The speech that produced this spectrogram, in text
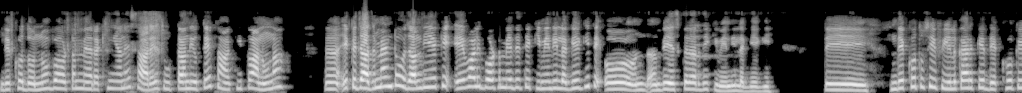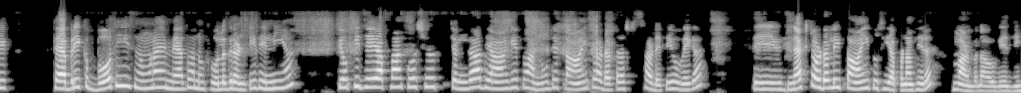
ਦੇਖੋ ਦੋਨੋਂ ਬਾਟਮ ਮੈਂ ਰੱਖੀਆਂ ਨੇ ਸਾਰੇ ਸੂਟਾਂ ਦੇ ਉੱਤੇ ਤਾਂ ਕਿ ਤੁਹਾਨੂੰ ਨਾ ਇੱਕ ਜਜਮੈਂਟ ਹੋ ਜਾਂਦੀ ਹੈ ਕਿ ਇਹ ਵਾਲੀ ਬਾਟਮ ਇਹਦੇ ਤੇ ਕਿਵੇਂ ਦੀ ਲੱਗੇਗੀ ਤੇ ਉਹ ਬੇਸ ਕਲਰ ਦੀ ਕਿਵੇਂ ਦੀ ਲੱਗੇਗੀ। ਤੇ ਦੇਖੋ ਤੁਸੀਂ ਫੀਲ ਕਰਕੇ ਦੇਖੋ ਕਿ ਫੈਬਰਿਕ ਬਹੁਤ ਹੀ ਸੋਹਣਾ ਹੈ, ਮੈਂ ਤੁਹਾਨੂੰ ਫੁੱਲ ਗਰੰਟੀ ਦੇਣੀ ਆ ਕਿਉਂਕਿ ਜੇ ਆਪਾਂ ਕੁਝ ਚੰਗਾ ਦਿਆਂਗੇ ਤੁਹਾਨੂੰ ਤੇ ਤਾਂ ਹੀ ਤੁਹਾਡਾ ਟਰਸਟ ਸਾਡੇ ਤੇ ਹੋਵੇਗਾ। ਤੇ ਨੈਕਸਟ ਆਰਡਰ ਲਈ ਤਾਂ ਹੀ ਤੁਸੀਂ ਆਪਣਾ ਫਿਰ ਮਨ ਬਣਾਓਗੇ ਜੀ।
